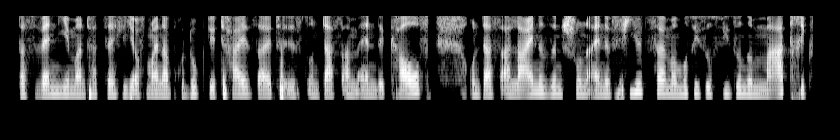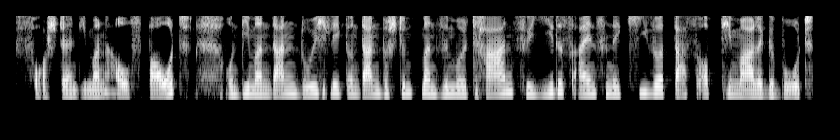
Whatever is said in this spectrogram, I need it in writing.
dass wenn jemand tatsächlich auf meiner Produktdetailseite ist und das am Ende kauft und das alleine sind schon eine Vielzahl, man muss sich so wie so eine Matrix vorstellen, die man aufbaut und die man dann durchlegt und dann bestimmt man simultan für jedes einzelne Keyword das optimale Gebot.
